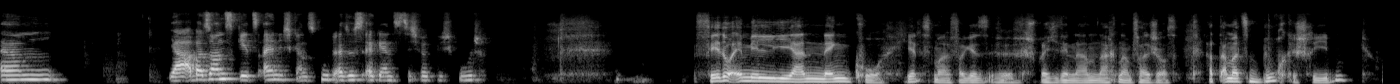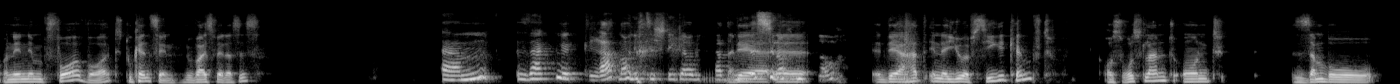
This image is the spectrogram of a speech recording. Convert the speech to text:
Ähm, ja, aber sonst geht es eigentlich ganz gut. Also es ergänzt sich wirklich gut. Fedor Emelianenko, jedes Mal vergesse, äh, spreche ich den Namen, Nachnamen falsch aus, hat damals ein Buch geschrieben und in dem Vorwort, du kennst ihn, du weißt, wer das ist? Ähm, sagt mir gerade noch nicht, ich stehe, glaube ich, gerade ein der, bisschen auf dem äh, Bauch. Der hat in der UFC gekämpft, aus Russland und Sambo,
